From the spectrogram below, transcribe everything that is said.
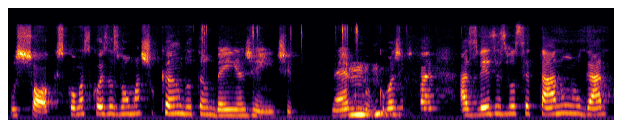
os choques, como as coisas vão machucando também a gente, né? Como, uhum. como a gente vai às vezes você está num lugar,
